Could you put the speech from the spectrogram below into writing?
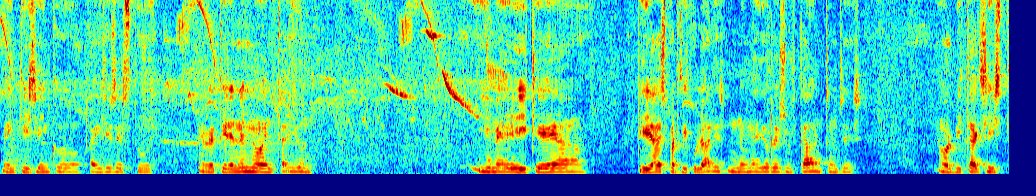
25 países estuve. Me retiré en el 91 y me dediqué a actividades particulares, no me dio resultado, entonces me volví taxista.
